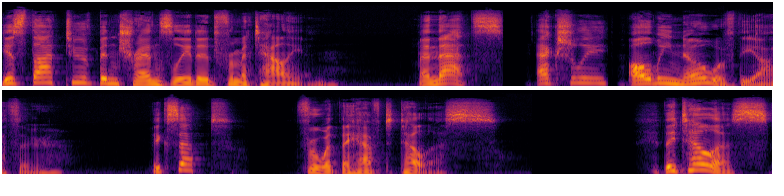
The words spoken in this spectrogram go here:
is thought to have been translated from Italian. And that's actually all we know of the author, except for what they have to tell us. They tell us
